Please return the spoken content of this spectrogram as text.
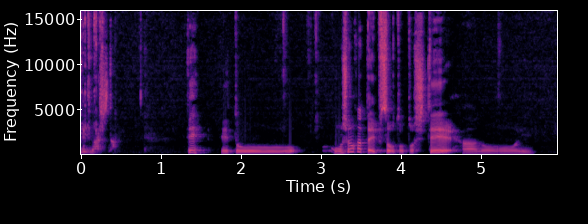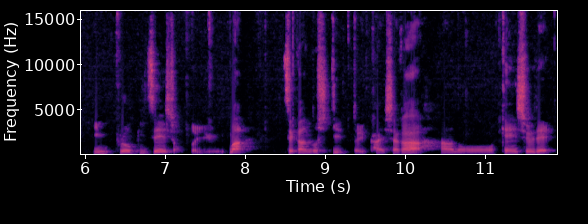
いました。で、えっと、面白かったエピソードとして、あの、インプロビゼーションという、まあ、セカンドシティという会社が、あの、研修で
